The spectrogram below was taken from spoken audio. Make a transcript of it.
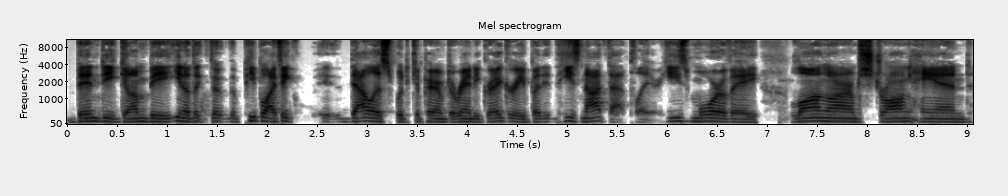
bendy gumby you know the, the, the people i think eh, Dallas would compare him to Randy Gregory, but he's not that player. He's more of a long armed, strong hand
